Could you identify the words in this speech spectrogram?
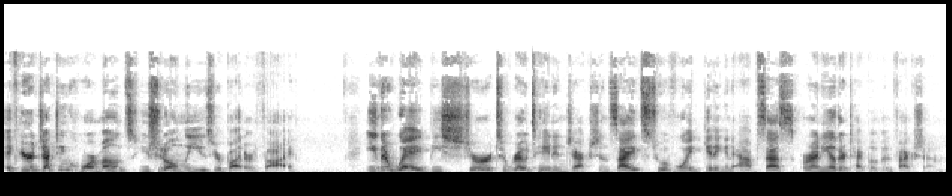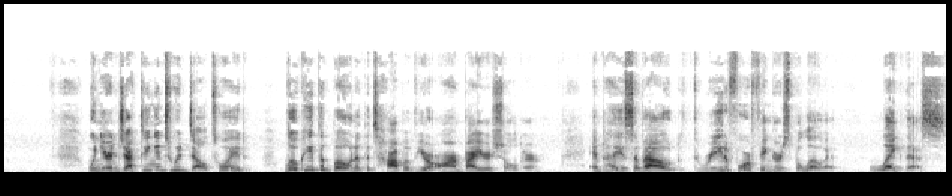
If you're injecting hormones, you should only use your butt or thigh. Either way, be sure to rotate injection sites to avoid getting an abscess or any other type of infection. When you're injecting into a deltoid, locate the bone at the top of your arm by your shoulder and place about three to four fingers below it, like this.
